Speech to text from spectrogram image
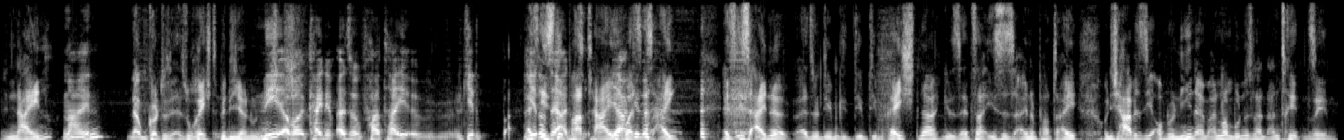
Nein? Nein. Na, um Gottes Willen, so rechts bin ich ja nun nicht. Nee, aber keine, also Partei, äh, jede, Es jeder, ist der eine Partei, ja, aber genau. es, ist ein, es ist eine, also dem, dem, dem Recht nach, Gesetz nach ist es eine Partei. Und ich habe sie auch noch nie in einem anderen Bundesland antreten sehen.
